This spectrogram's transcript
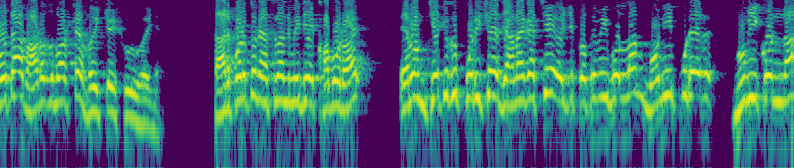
গোটা ভারতবর্ষে হইচই শুরু হয়ে যায়। তারপরে তো ন্যাশনাল মিডিয়ায় খবর হয় এবং যেটুকু পরিচয় জানা গেছে, ওই যে প্রথমেই বললাম, মণিপুরের ভূমিকন্যা,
